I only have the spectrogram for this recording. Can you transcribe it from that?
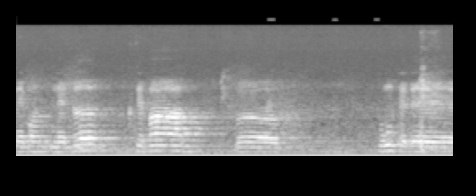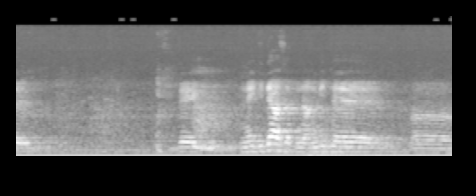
ne, ne dă câteva uh, puncte de, de ne ghidează prin anumite uh,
